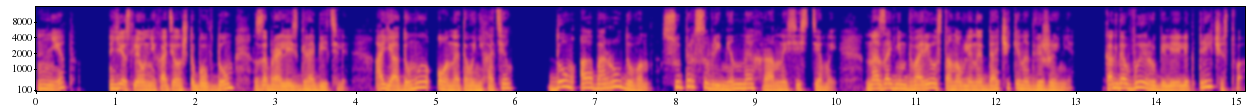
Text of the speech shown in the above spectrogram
«Нет, если он не хотел, чтобы в дом забрались грабители. А я думаю, он этого не хотел. Дом оборудован суперсовременной охранной системой. На заднем дворе установлены датчики на движение. Когда вырубили электричество,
